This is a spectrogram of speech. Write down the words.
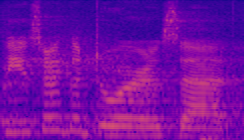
These are the doors that,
